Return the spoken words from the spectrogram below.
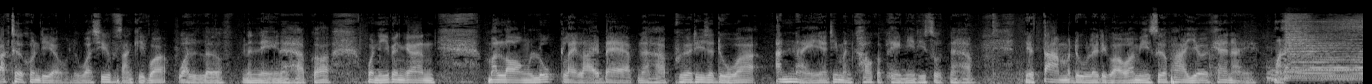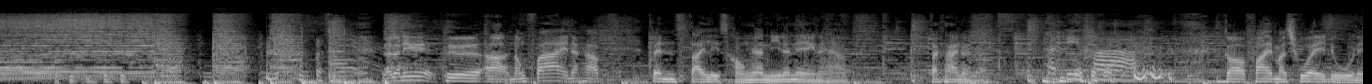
รักเธอคนเดียว หรือว่าชื่อภาษาอังกฤษว่า One Love นั่นเองนะครับ ก็วันนี้เป็นการมาลองลุกหลาย ๆ แบบนะครับ เพื่อที่จะดูว่าอันไหนเนี่ยที่มันเข้ากับเพลงนี้ที่สุดนะครับ เดี๋ยวตามมาดูเลยดีกว่าว่ามีเสื้อผ้าเยอะแค่ไหนมา แล้วก็นี่คืออาน้องฝ้ายนะครับ เป็นสไตลิสต์ของงานนี้นั่นเองนะครับทักทายหน่อยครับ สวัสดีค่ะ ก็ฝ้ายมาช่วยดูใน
